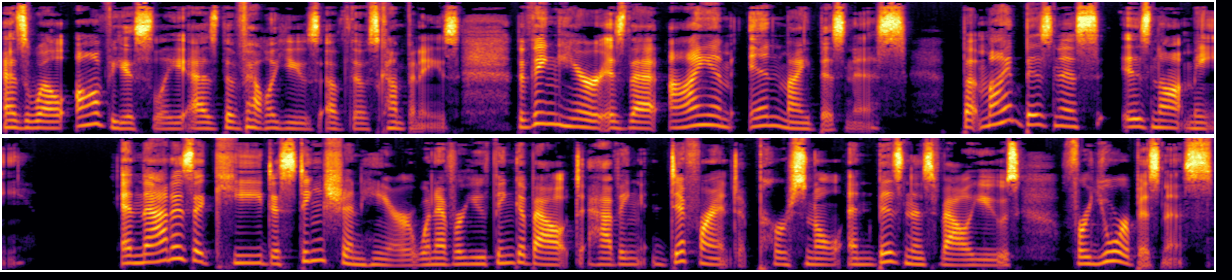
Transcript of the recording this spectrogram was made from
as well, obviously, as the values of those companies. The thing here is that I am in my business, but my business is not me. And that is a key distinction here whenever you think about having different personal and business values for your business.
